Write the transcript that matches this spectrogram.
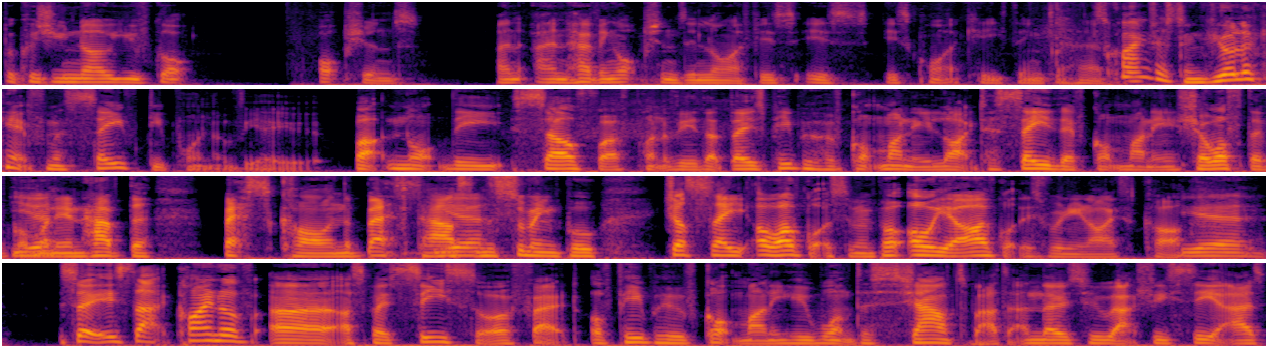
because you know you've got options and and having options in life is is is quite a key thing to have. It's quite interesting. You're looking at it from a safety point of view, but not the self worth point of view. That those people who have got money like to say they've got money and show off they've got Yeah. money and have the best car and the best house Yeah. and the swimming pool. Just say, "Oh, I've got a swimming pool. Oh, yeah, I've got this really nice car." Yeah, So it's that kind of, uh, I suppose, seesaw effect of people who've got money who want to shout about it, and those who actually see it as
